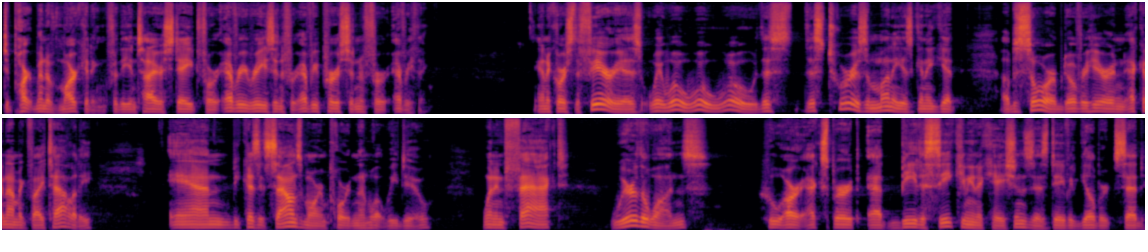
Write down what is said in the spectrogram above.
department of marketing for the entire state for every reason, for every person, for everything. And of course, the fear is, wait, whoa, whoa, whoa! This this tourism money is going to get absorbed over here in economic vitality. And because it sounds more important than what we do, when in fact, we're the ones who are expert at B2C communications, as David Gilbert said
